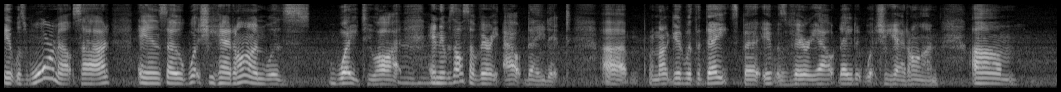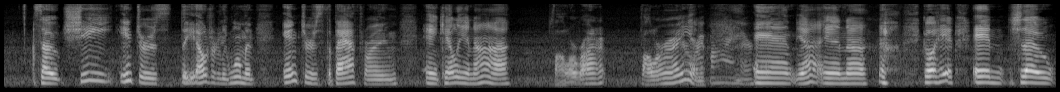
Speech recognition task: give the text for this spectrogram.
it was warm outside, and so what she had on was way too hot, and it was also very outdated. Uh, I'm not good with the dates, but it was very outdated what she had on. Um, so she enters, the elderly woman enters the bathroom, and Kelly and I follow right, follow her in. Right. And yeah, and uh, go ahead. And so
